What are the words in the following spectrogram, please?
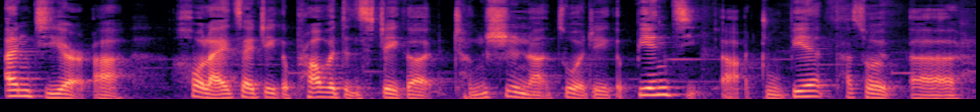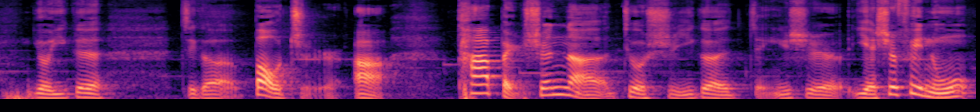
安吉尔啊，后来在这个 Providence 这个城市呢做这个编辑啊，主编，他所呃有一个这个报纸啊。他本身呢，就是一个等于是也是废奴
